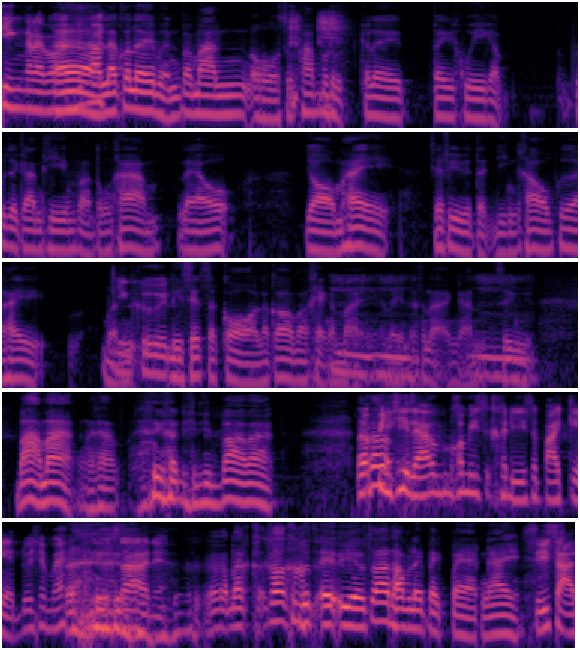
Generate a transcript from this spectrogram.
ยิงอะไรประเอมาณนี้อปะแล้วก็เลยเหมือนประมาณโอ้โหสุภาพบุรุษก็เลยไปคุยกับ ผู้จัดการทีมฝั่งตรงข้าม แล้วยอมให้เชฟฟิลด์ยูไนเต็ดยิงเข้าเพื่อให้เหมือนยิงคืน reset สกอร์แล้วก็มาแข่งกันใหม่อืมอะไรลักษณะอย่างนั้นอืมซึ่งบ้ามากนะครับคดีนี้บ้ามาก แล้วปีที่แล้วเขามีคดี Spygate ด้วยใช่ไหมบิเอลซ่าเนี่ย ก็ก็คือเอบิเอลซ่าทำอะไรแปลกๆไง สีสัน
